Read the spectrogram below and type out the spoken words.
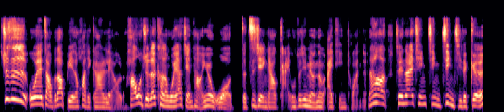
就是我也找不到别的话题跟他聊了。好，我觉得可能我要检讨，因为我的自荐应该要改。我最近没有那么爱听团的，然后最近都在听进晋级的歌。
